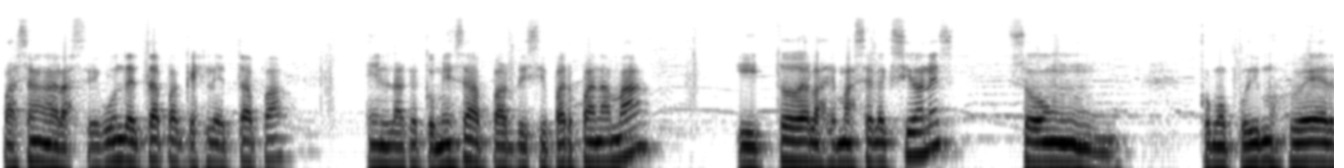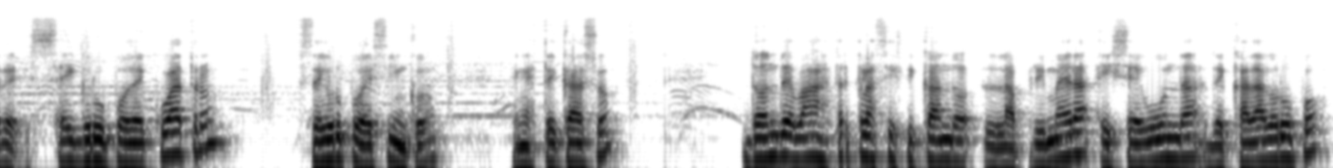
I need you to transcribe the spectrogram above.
Pasan a la segunda etapa, que es la etapa en la que comienza a participar Panamá y todas las demás selecciones. Son, como pudimos ver, seis grupos de cuatro, seis grupos de cinco en este caso, donde van a estar clasificando la primera y segunda de cada grupo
